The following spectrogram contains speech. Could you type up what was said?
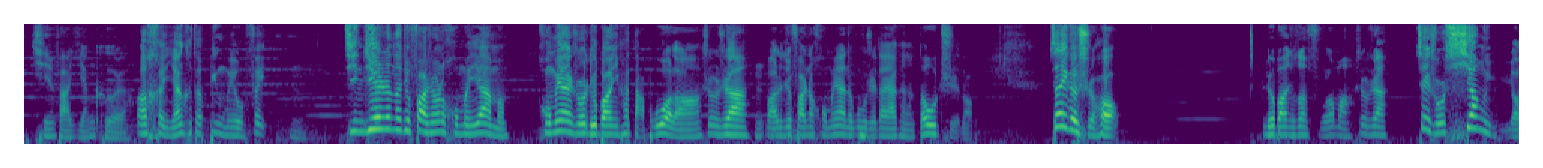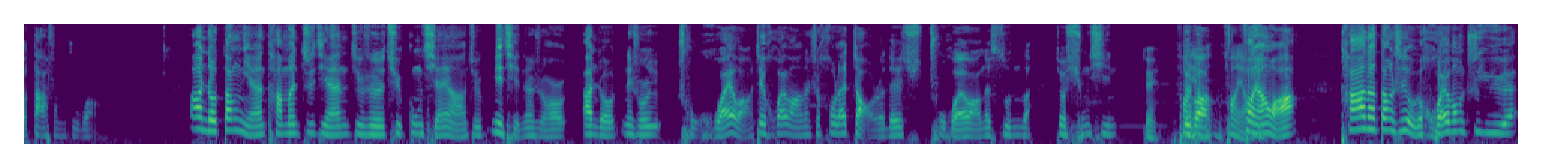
秦法严苛呀。啊，很严苛，他并没有废。嗯，紧接着呢，就发生了鸿门宴嘛。鸿门宴的时候，刘邦一看打不过了啊，是不是啊嗯？完了就发生鸿门宴的故事，大家可能都知道。这个时候，刘邦就算服了嘛，是不是？这时候项羽要大封诸王。按照当年他们之前就是去攻咸阳，就灭秦的时候，按照那时候楚怀王，这怀王呢是后来找着的楚怀王的孙子，叫熊心，对，放吧羊放羊放羊娃。他呢当时有个怀王之约，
